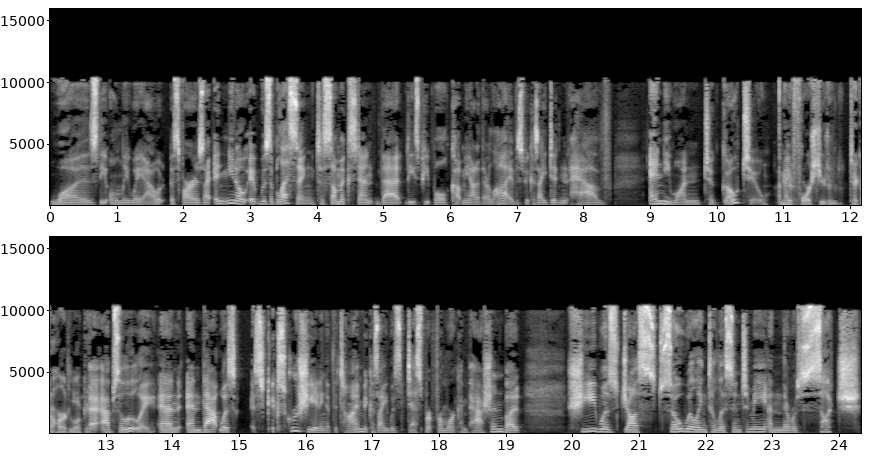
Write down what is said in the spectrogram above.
was the only way out as far as I, and you know, it was a blessing to some extent that these people cut me out of their lives because I didn't have anyone to go to. I and mean, it forced you to take a hard look at absolutely and and that was excruciating at the time because i was desperate for more compassion but she was just so willing to listen to me and there was such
